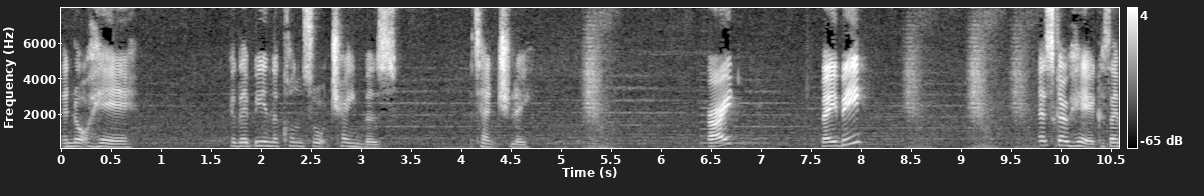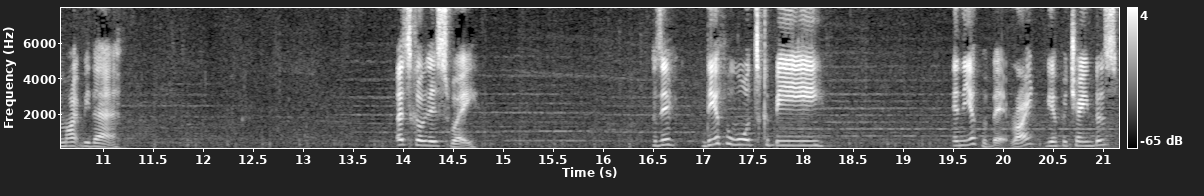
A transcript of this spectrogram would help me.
They're not here. Could they be in the consort chambers? Potentially. Right? Maybe? Let's go here, because they might be there. Let's go this way. Because if the upper wards could be in the upper bit, right? The upper chambers.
